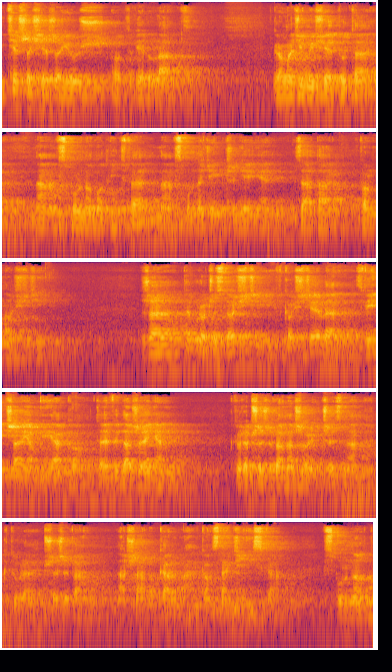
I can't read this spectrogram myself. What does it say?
I cieszę się, że już od wielu lat gromadzimy się tutaj na wspólną modlitwę, na wspólne dziękczynienie za dar wolności. Że te uroczystości w Kościele zwieńczają niejako te wydarzenia, które przeżywa nasza ojczyzna, które przeżywa nasza lokalna, konstancińska wspólnota.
